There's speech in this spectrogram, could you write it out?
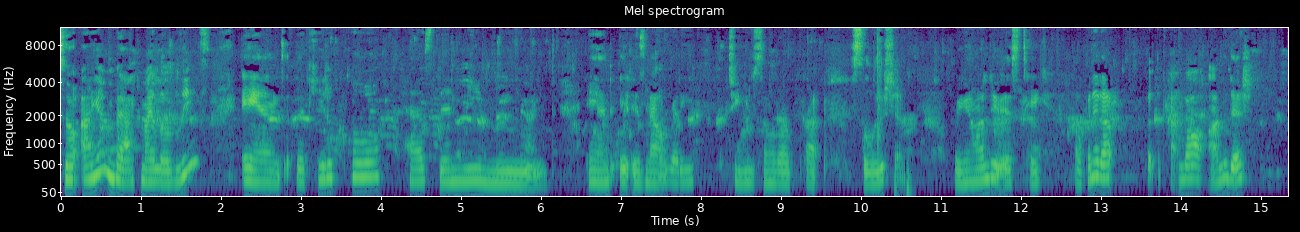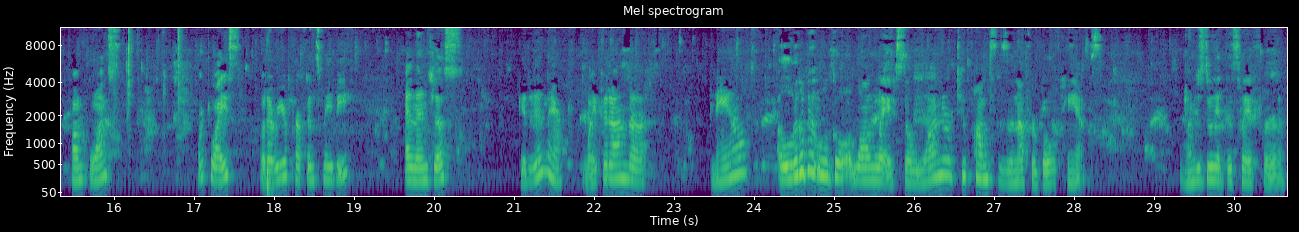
So I am back, my lovelies, and the cuticle has been removed, and it is now ready to use some of our prep solution. What you're want to do is take, open it up, put the cotton ball on the dish, pump once or twice, whatever your preference may be, and then just get it in there. Wipe it on the nail. A little bit will go a long way, so one or two pumps is enough for both hands. I'm just doing it this way for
